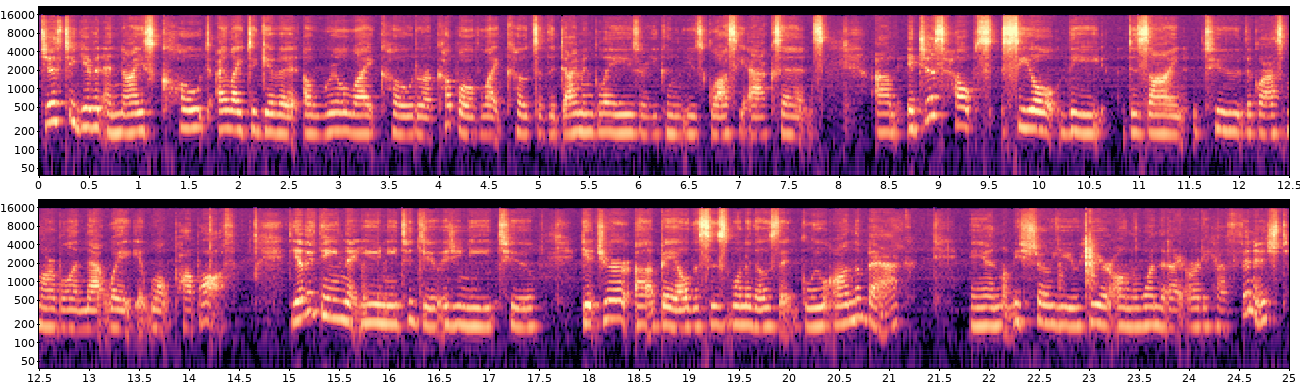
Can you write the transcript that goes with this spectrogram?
just to give it a nice coat, I like to give it a real light coat or a couple of light coats of the diamond glaze or you can use glossy accents. Um, it just helps seal the design to the glass marble and that way it won't pop off. The other thing that you need to do is you need to get your uh, bail. This is one of those that glue on the back. And let me show you here on the one that I already have finished.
